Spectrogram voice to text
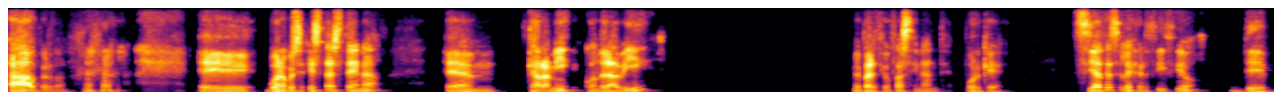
Ah, perdón. Eh, bueno, pues esta escena, eh, que a mí, cuando la vi, me pareció fascinante, porque si haces el ejercicio de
